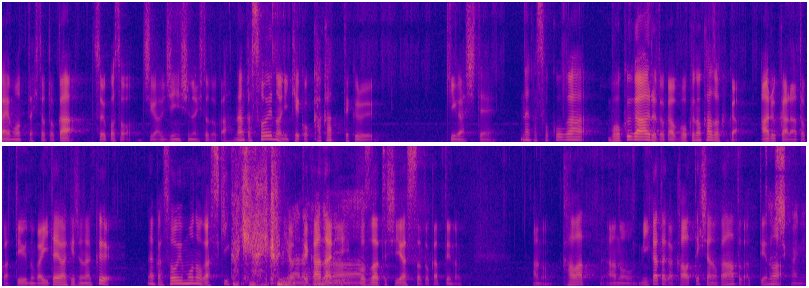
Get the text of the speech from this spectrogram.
えを持った人とかそれこそ違う人種の人とかなんかそういうのに結構かかってくる気がしてなんかそこが僕があるとか僕の家族があるからとかっていうのが言いたいわけじゃなくなんかそういうものが好きか嫌いかによってかなり子育てしやすさとかっていうのあの変わっあの見方が変わってきたのかなとかっていうのは確かに。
